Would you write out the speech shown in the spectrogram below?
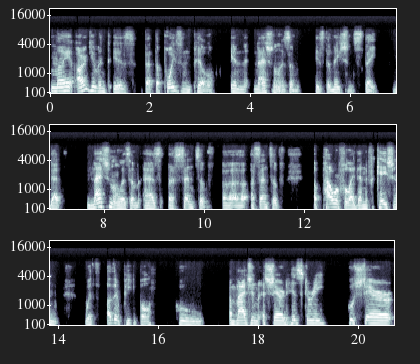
my argument is that the poison pill in nationalism is the nation state. That nationalism as a sense of uh, a sense of a powerful identification with other people who imagine a shared history, who share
